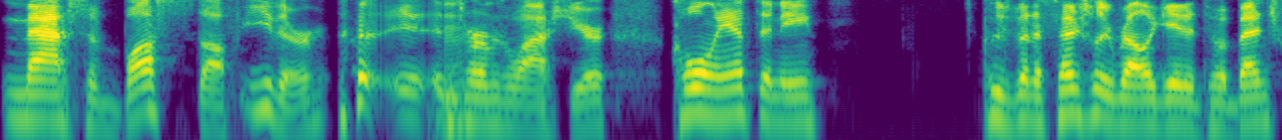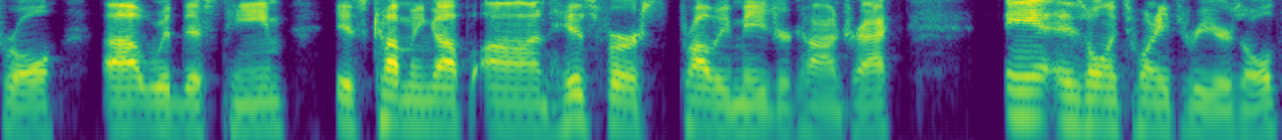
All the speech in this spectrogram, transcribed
massive bust stuff either in, mm-hmm. terms of last year. Cole Anthony, who's been essentially relegated to a bench role uh, with this team, is coming up on his first probably major contract and is only 23 years old.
